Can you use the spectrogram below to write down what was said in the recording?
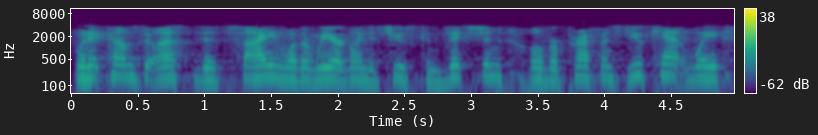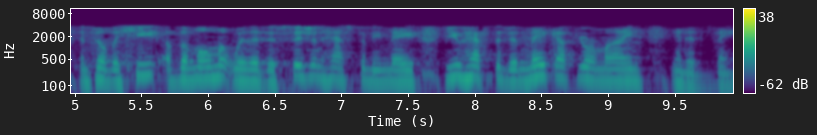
When it comes to us deciding whether we are going to choose conviction over preference, you can't wait until the heat of the moment when the decision has to be made. You have to make up your mind in advance.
